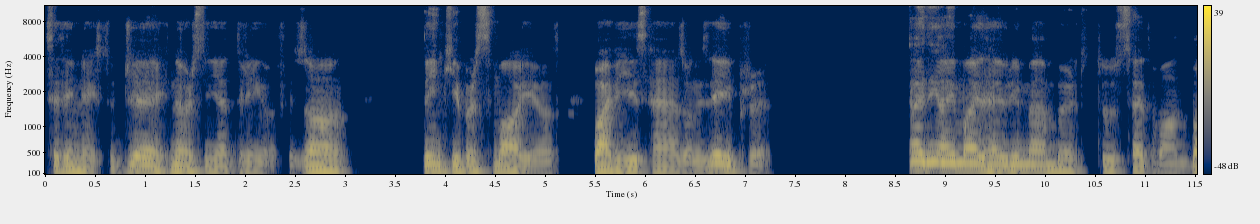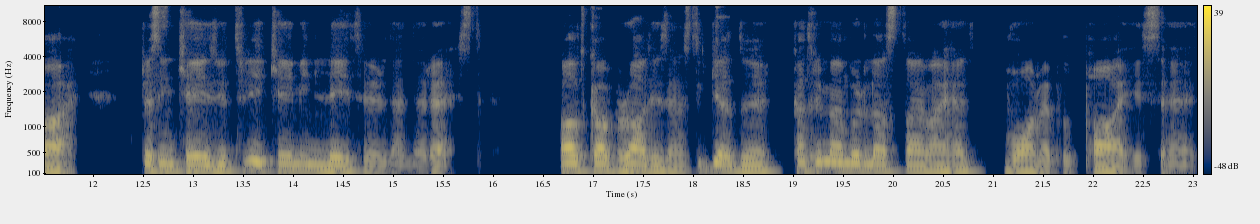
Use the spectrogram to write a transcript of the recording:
sitting next to Jake, nursing a drink of his own. The innkeeper smiled, wiping his hands on his apron. I think I might have remembered to set one by, just in case you three came in later than the rest. Old cop brought his hands together. Can't remember last time I had warm apple pie, he said.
